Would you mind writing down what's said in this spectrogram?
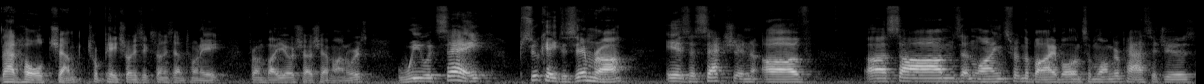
that whole chunk, page 26, 27, 28, from Vayosha Hashem onwards, we would say Psuke de Zimra is a section of uh, Psalms and lines from the Bible and some longer passages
